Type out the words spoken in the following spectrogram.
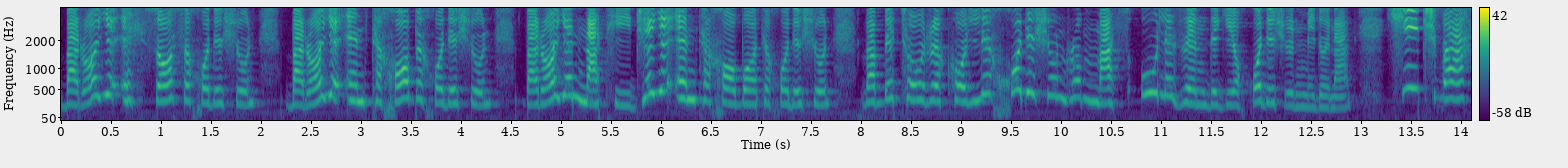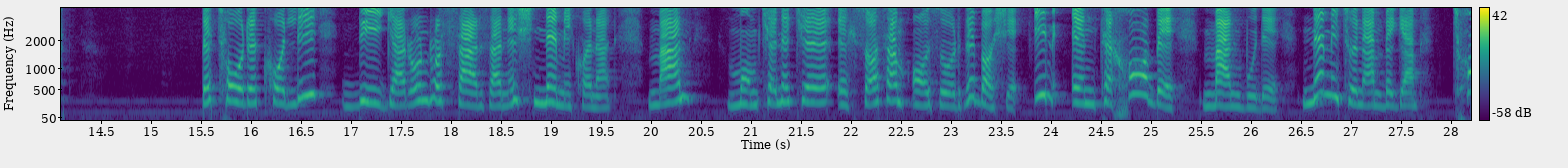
برای احساس خودشون برای انتخاب خودشون برای نتیجه انتخابات خودشون و به طور کلی خودشون رو مسئول زندگی خودشون می‌دونن. هیچ وقت به طور کلی دیگران رو سرزنش نمی‌کنن من ممکنه که احساسم آزرده باشه. این انتخاب من بوده. نمی‌تونم بگم تو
